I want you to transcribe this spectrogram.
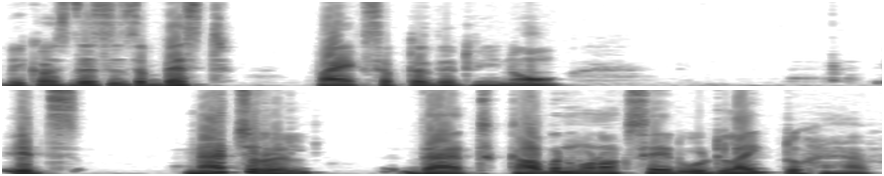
because this is the best pi acceptor that we know, it is natural that carbon monoxide would like to have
